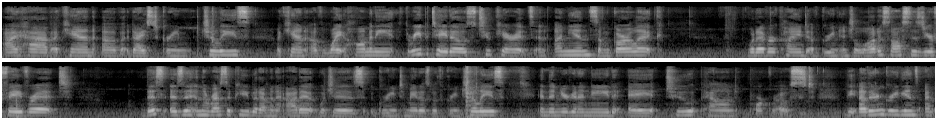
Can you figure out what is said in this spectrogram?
I have a can of diced green chilies, a can of white hominy, three potatoes, two carrots, an onion, some garlic, whatever kind of green enchilada sauce is your favorite. This isn't in the recipe, but I'm going to add it, which is green tomatoes with green chilies. And then you're going to need a two pound pork roast. The other ingredients I'm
